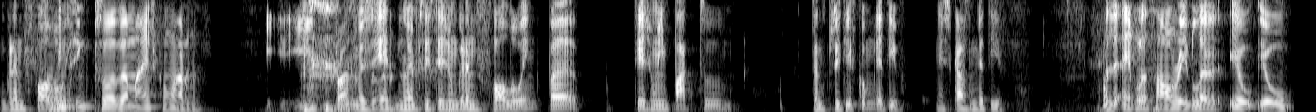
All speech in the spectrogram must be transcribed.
um grande São following. 25 pessoas a mais com armas. E, e pronto, mas é- não é preciso teres um grande following para teres um impacto tanto positivo como negativo. Neste caso, negativo. Olha, em relação ao Riddler, eu, eu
